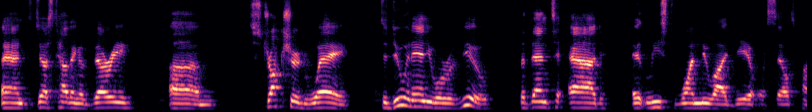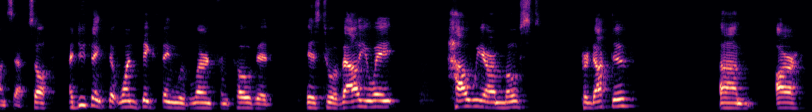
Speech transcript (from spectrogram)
and just having a very um, structured way to do an annual review, but then to add at least one new idea or sales concept. So I do think that one big thing we've learned from COVID is to evaluate how we are most productive, um, our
